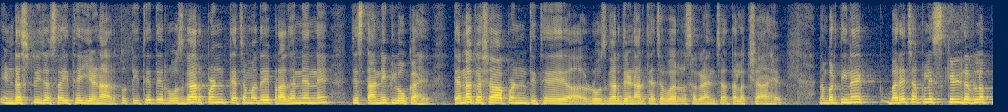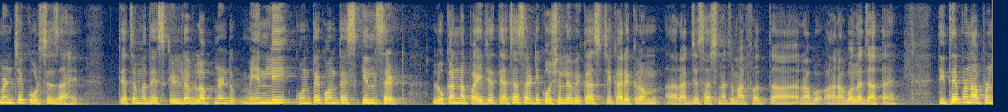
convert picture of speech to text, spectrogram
इंडस्ट्री जसं इथे येणार तो तिथे ते रोजगार पण त्याच्यामध्ये प्राधान्याने जे स्थानिक लोक आहे त्यांना कशा आपण तिथे रोजगार देणार त्याच्यावर सगळ्यांचं आता लक्ष आहे. नंबर तीन आहे बरेच आपले स्किल डेव्हलपमेंटचे कोर्सेस आहे. त्याच्यामध्ये स्किल डेव्हलपमेंट मेनली कोणते कोणते स्किल सेट लोकांना पाहिजे. त्याच्यासाठी कौशल्य विकासचे कार्यक्रम राज्य शासनाच्या मार्फत राबव राबवला जात आहे. तिथे पण आपण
